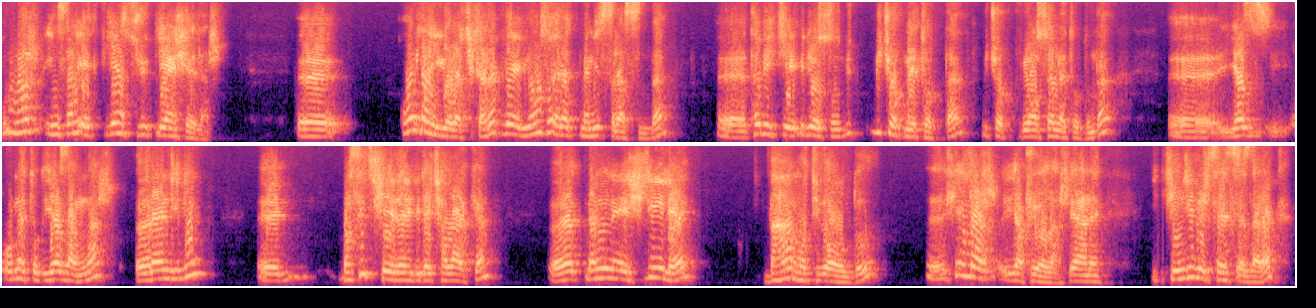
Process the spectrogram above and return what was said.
bunlar insanı etkileyen, sürükleyen şeyler. Ee, oradan yola çıkarak ve Beyoncé öğretmeni sırasında e, tabii ki biliyorsunuz bir- birçok metotta, birçok Beyoncé metodunda e, yaz, o metodu yazanlar öğrencinin e, basit şeyleri bile çalarken öğretmenin eşliğiyle daha motive olduğu e, şeyler yapıyorlar. Yani ikinci bir ses yazarak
